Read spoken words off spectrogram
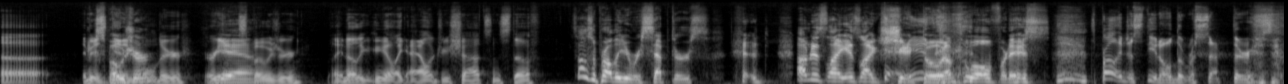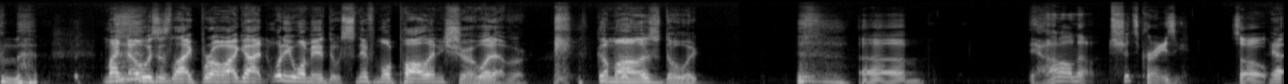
uh maybe Exposure? older or yeah, Yeah. exposure. I know that you can get like allergy shots and stuff. It's also probably your receptors. I'm just like, it's like shit, dude. I'm too old for this. It's probably just you know the receptors. and the- My nose is like, bro. I got. What do you want me to do? Sniff more pollen? Sure, whatever. Come on, let's do it. Um, yeah, I don't know. Shit's crazy. So Yeah.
